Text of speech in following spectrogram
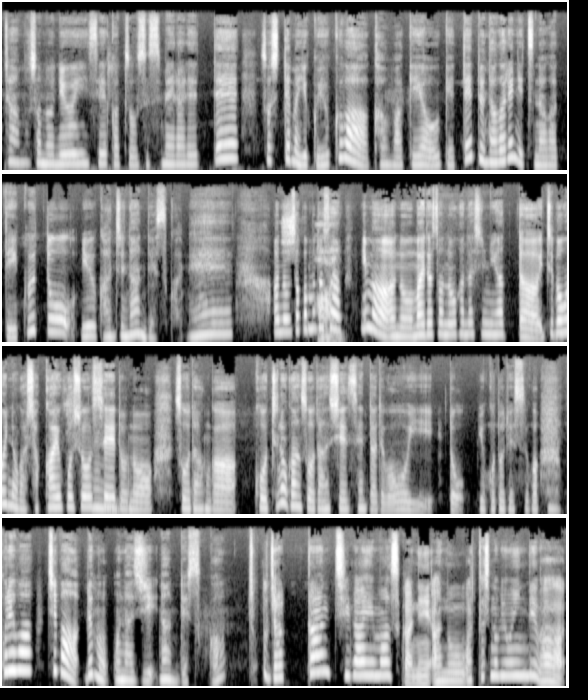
じゃあもうその入院生活を進められて、そしてまあゆくゆくは緩和ケアを受けてという流れにつながっていくという感じなんですかね。あの、坂本さん、はい、今、あの、前田さんのお話にあった、一番多いのが社会保障制度の相談が、うん、高知のがん相談支援センターでは多いということですが、これは千葉でも同じなんですか？ちょっと若干違いますかね。あの、私の病院では、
